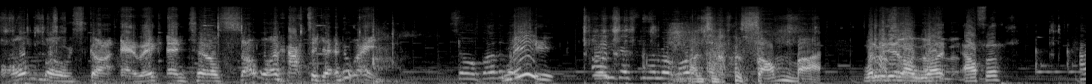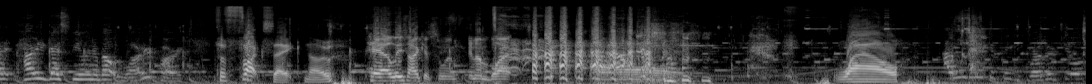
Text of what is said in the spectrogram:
almost got Erick until someone had to get in the way. So, by the way, Me? How are you guys feeling about water park? Until somebody. What are we doing about feeling what. Alpha? How, how are you guys feeling about water park? For fuck's sake, no. Hey, at least I can swim, and I'm black. Wow. I would make a big brother joke,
